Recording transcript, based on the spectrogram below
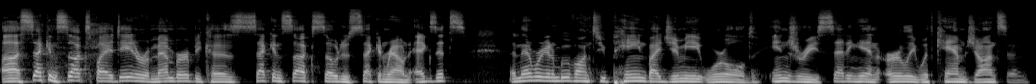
Uh, second Sucks by A Day to Remember because second sucks, so do second round exits. And then we're going to move on to Pain by Jimmy Eat World, injuries setting in early with Cam Johnson.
